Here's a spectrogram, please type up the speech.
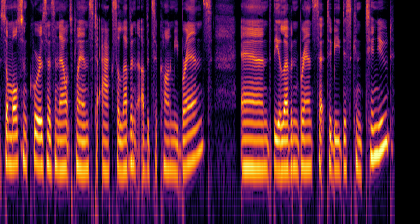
so Molson Coors has announced plans to axe 11 of its economy brands and the 11 brands set to be discontinued.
